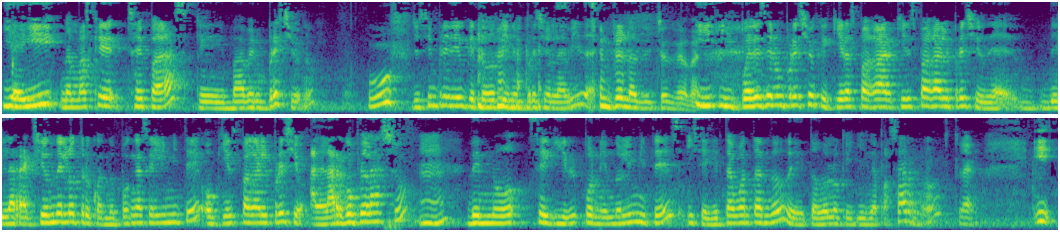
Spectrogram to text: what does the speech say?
Y ahí, nada más que sepas que va a haber un precio, ¿no? Uf, Yo siempre digo que todo tiene un precio en la vida. siempre lo has dicho, es verdad. Y, y puede ser un precio que quieras pagar. ¿Quieres pagar el precio de, de la reacción del otro cuando pongas el límite? ¿O quieres pagar el precio a largo plazo Mm. de no seguir poniendo límites y seguirte aguantando de todo lo que llegue a pasar, ¿no? Claro. Y,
